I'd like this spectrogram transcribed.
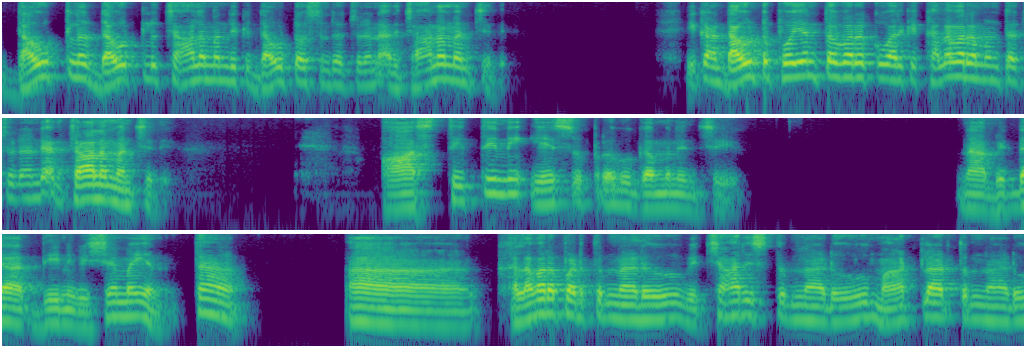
డౌట్ల డౌట్లు చాలా మందికి డౌట్ వస్తుంటారు చూడండి. అది చాలా మంచిది. ఇక డౌట్ పోయేంత వరకు వారికి కలవరం ఉంటుంది చూడండి అది చాలా మంచిది. ఆ స్థితిని యేసు ప్రభు గమనించి నా బిడ్డ దీని విషయమై ఎంత కలవరపడుతున్నాడు విచారిస్తున్నాడు మాట్లాడుతున్నాడు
